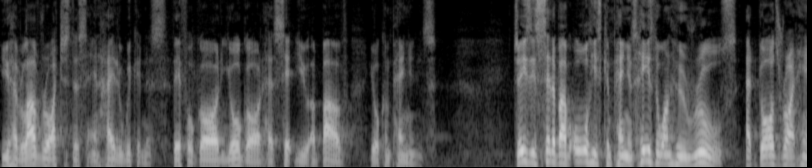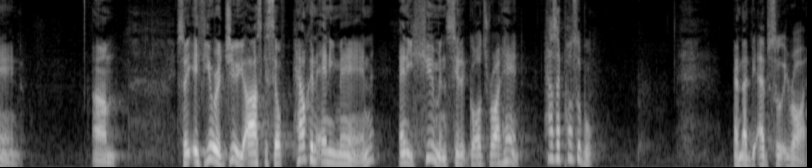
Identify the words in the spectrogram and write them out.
You have loved righteousness and hated wickedness. Therefore, God, your God, has set you above your companions. Jesus is set above all his companions. He is the one who rules at God's right hand. Um, See, if you're a Jew, you ask yourself, how can any man, any human, sit at God's right hand? How's that possible? And they'd be absolutely right.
